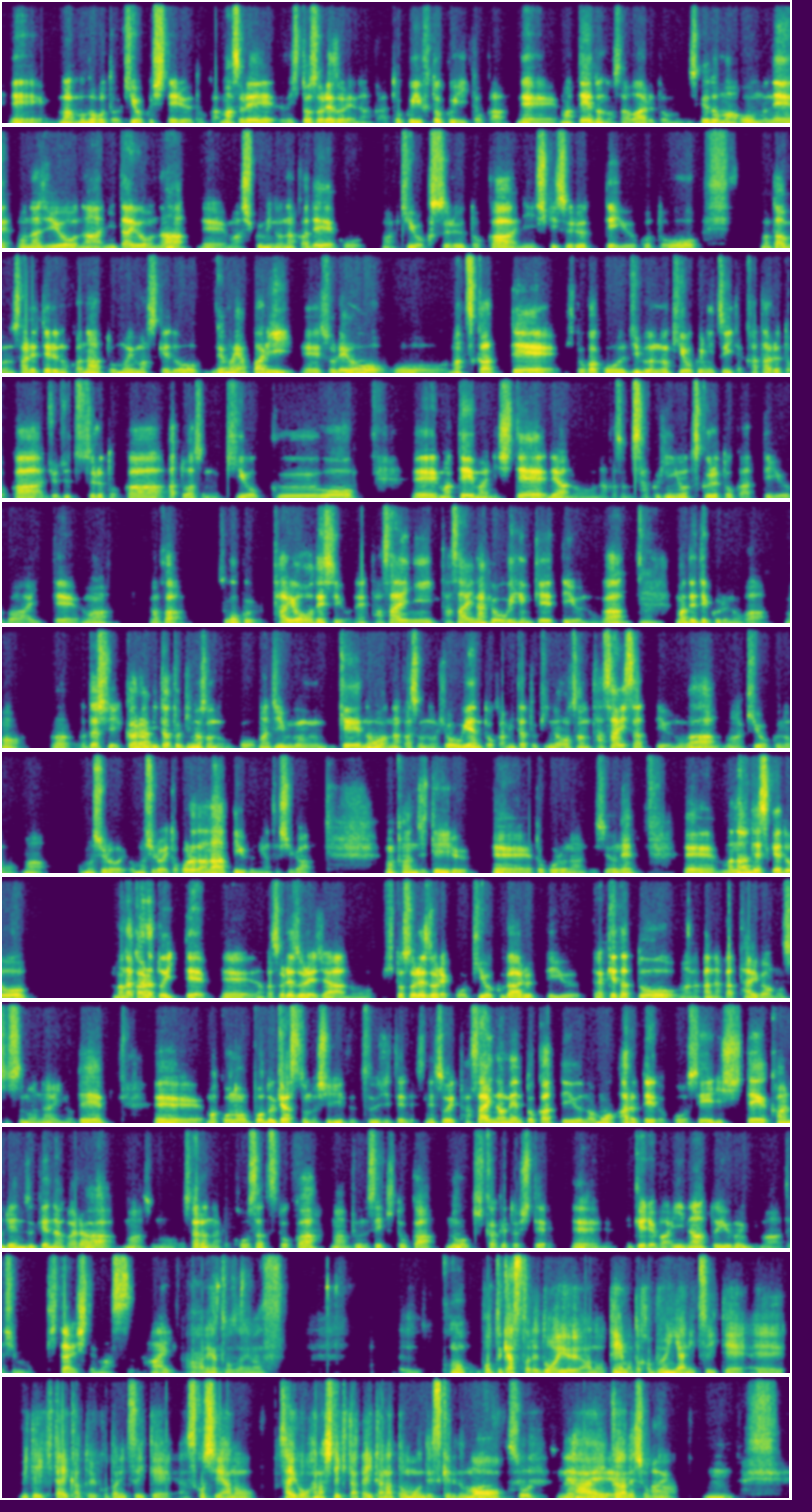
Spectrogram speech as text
えー、まあ物事を記憶してるとか、まあそれ、人それぞれなんか得意不得意とか、えー、まあ程度の差はあると思うんですけど、まあおおむね同じような、似たような、えー、まあ仕組みの中で、こう、まあ記憶するとか認識するっていうことを、まあ、多分されてるのかなと思いますけど、でもやっぱり、えー、それを、まあ、使って人がこう自分の記憶について語るとか、叙述するとか、あとはその記憶を、えー、まあ、テーマにして、で、あの、なんかその作品を作るとかっていう場合って、まあ、なんか、すごく多様ですよね。多彩に、多彩な表現系っていうのが、うんうん、まあ、出てくるのが、まあ、まあ、私から見たときのその、こう、まあ、人文系のなんかその表現とか見たときのその多彩さっていうのが、うん、まあ、記憶の、まあ、面白い、面白いところだなっていうふうに私が、まあ、感じている、えー、ところなんですよね。えー、まあ、なんですけど、まあ、だからといって、えー、なんかそれぞれじゃあ、あの、人それぞれこう記憶があるっていうだけだと、まあ、なかなか対話も進まないので、えーまあ、このポッドキャストのシリーズ通じてですね、そういう多彩な面とかっていうのもある程度こう整理して関連づけながら、まあ、そのさらなる考察とか、まあ、分析とかのきっかけとして、えー、いければいいなというふうに、まあ、私も期待してます。はい。ありがとうございます。このポッドキャストでどういうあのテーマとか分野について、えー見ていきたいかということについて、少しあの最後お話できたらいいかなと思うんですけれども、そうですね。はい、えーいかがでしょうか？はいうん。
